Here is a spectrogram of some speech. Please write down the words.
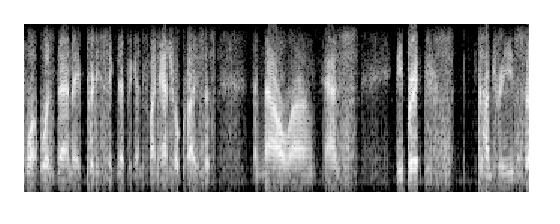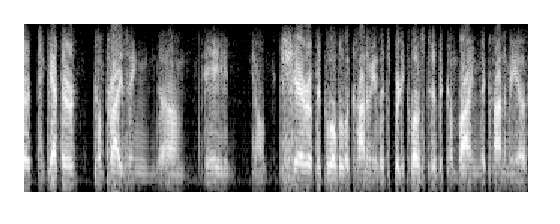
what was then a pretty significant financial crisis. And now, uh, as the BRICS countries uh, together comprising um, a you know share of the global economy that's pretty close to the combined economy of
